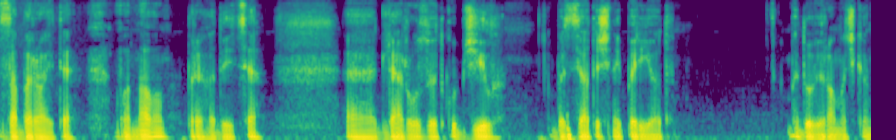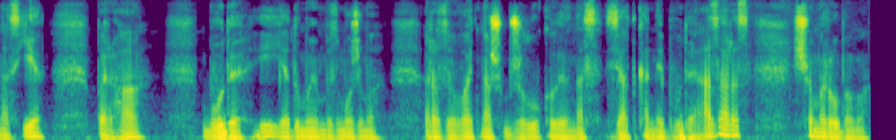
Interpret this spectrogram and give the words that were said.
забирайте. Вона вам пригодиться е, для розвитку бджіл в безвзяточний період. Медові рамочки в нас є, перга буде. І я думаю, ми зможемо розвивати нашу бджолу, коли в нас взятка не буде. А зараз що ми робимо?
